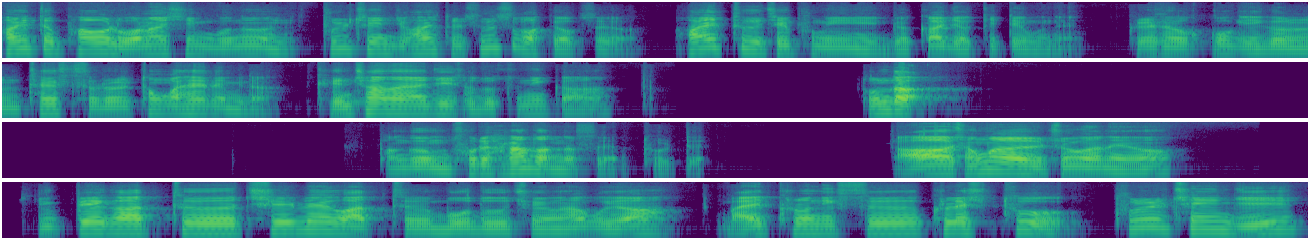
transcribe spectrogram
화이트 파워를 원하시는 분은 풀체인지 화이트를 쓸 수밖에 없어요. 화이트 제품이 몇 가지 없기 때문에. 그래서 꼭 이거는 테스트를 통과해야 됩니다. 괜찮아야지 저도 쓰니까. 돈다! 방금 소리 하나도 안 났어요 돌 때 아 정말 조용하네요. 600W 700W 모두 조용하고요. 마이크로닉스 클래식2 풀체인지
